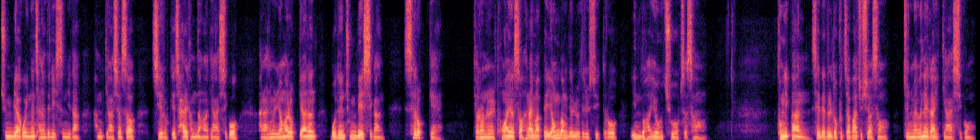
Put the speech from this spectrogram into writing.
준비하고 있는 자녀들이 있습니다. 함께 하셔서 지혜롭게 잘 감당하게 하시고 하나님을 영화롭게 하는 모든 준비의 시간 새롭게 결혼을 통하여서 하나님 앞에 영광 돌려드릴 수 있도록 인도하여 주옵소서. 독립한 세대들도 붙잡아 주셔서 주님의 은혜가 있게 하시고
